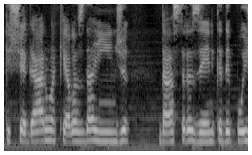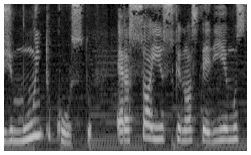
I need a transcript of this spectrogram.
que chegaram aquelas da Índia, da AstraZeneca, depois de muito custo. Era só isso que nós teríamos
